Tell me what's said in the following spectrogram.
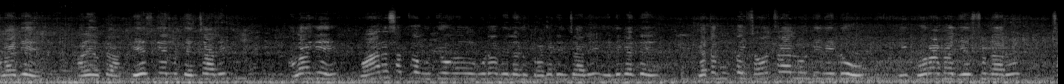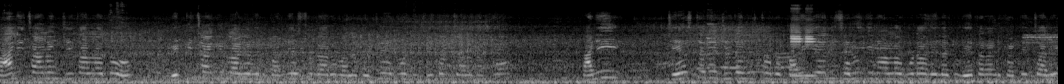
అలాగే మన యొక్క పే స్కేల్ను పెంచాలి. అలాగే వారసత్వ ఉద్యోగం కూడా వీళ్ళను ప్రకటించాలి. ఎందుకంటే గత ముప్పై సంవత్సరాల నుండి వీళ్ళు ఈ పోరాటాలు చేస్తున్నారు. చాలీ చాలని జీతాలతో వెట్టి లాగా వీళ్ళు పనిచేస్తున్నారు. వాళ్ళకి వచ్చేటువంటి జీతం చాలా తక్కువ. పని చేస్తేనే జీతం ఇస్తారు. పని చేయని సెలవు దినాల్లో కూడా వీళ్ళకు వేతనాన్ని కట్టించాలి.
